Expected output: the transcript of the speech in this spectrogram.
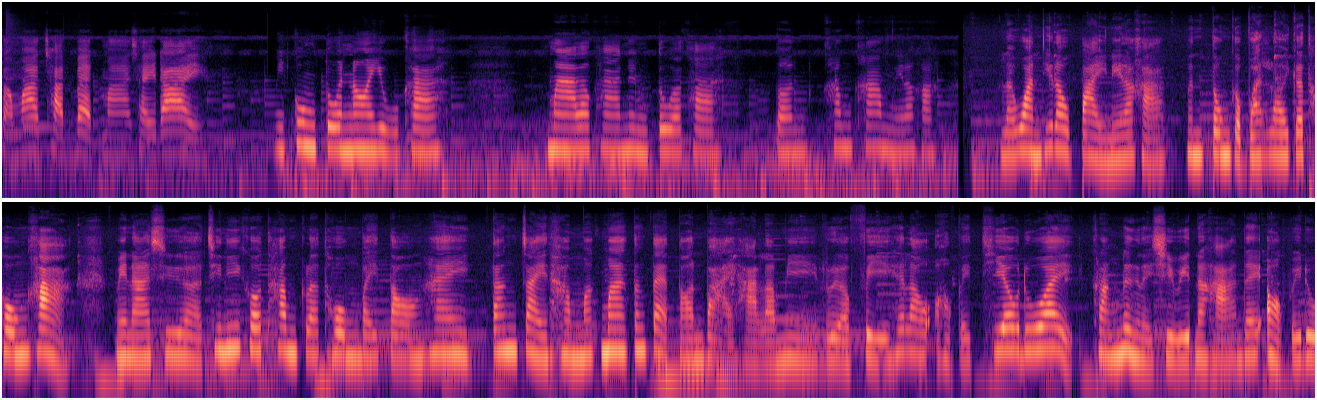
สามารถชาร์จแบตมาใช้ได้ มีกุ้งตัวนอยอยู่ค่ะ มาแล้วค่ะหนึ่งตัวค่ะ ตอนค่ำๆนี้นะคะ และวันที่เราไปนี่นะคะ มันตรงกับวันลอยกระทงค่ะ ไม่น่าเชื่อที่นี่เขาทำกระทงใบตองให้ตั้งใจทำมาก ๆ ตั้งแต่ตอนบ่ายค่ะ แล้วมีเรือฟรีให้เราออกไปเที่ยวด้วย ครั้งหนึ่งในชีวิตนะคะ ได้ออกไปดู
